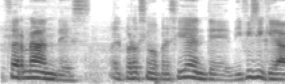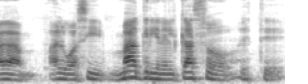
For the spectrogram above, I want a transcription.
Fernández, el próximo presidente, difícil que haga algo así, Macri en el caso este,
